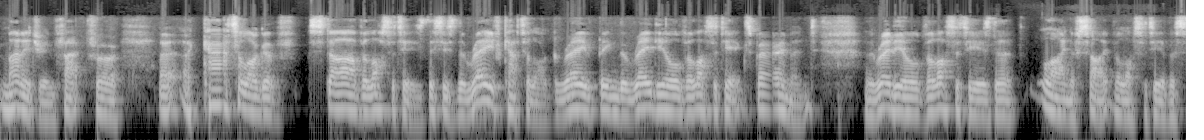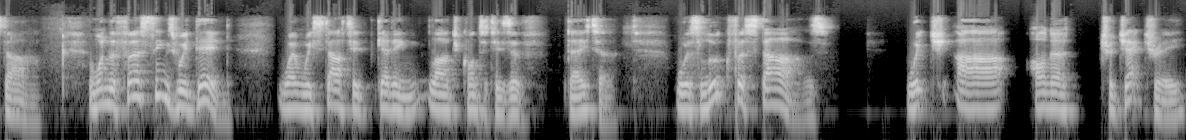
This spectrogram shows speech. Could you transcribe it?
manager, in fact, for a, a catalogue of star velocities. This is the RAVE catalogue, RAVE being the radial velocity experiment. The radial velocity is the line of sight velocity of a star. And one of the first things we did when we started getting large quantities of data was look for stars which are on a trajectory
